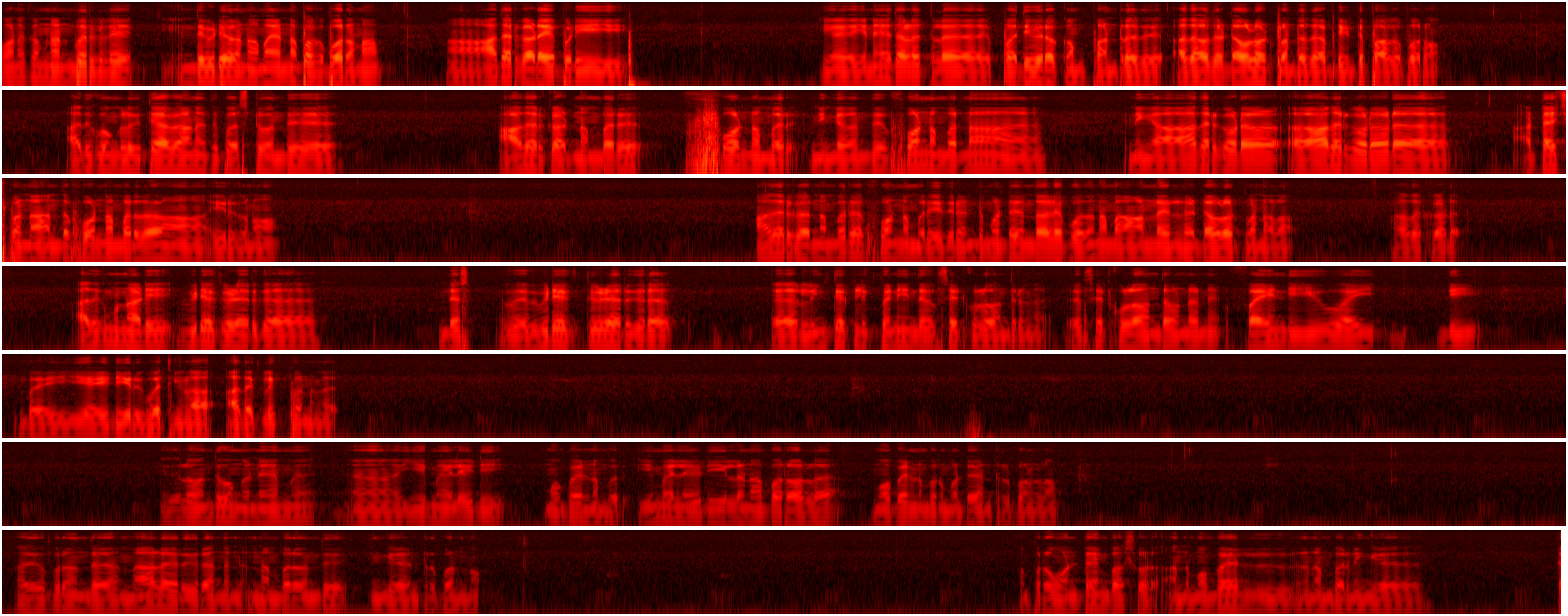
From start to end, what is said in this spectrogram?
வணக்கம் நண்பர்களே. இந்த வீடியோவில் நாம் என்ன பார்க்க போகிறோன்னா ஆதார் கார்டை எப்படி இ- இணையதளத்தில் பதிவிறக்கம் பண்ணுறது அதாவது டவுன்லோட் பண்ணுறது அப்படின்ட்டு பார்க்க போகிறோம் அதுக்கு உங்களுக்கு தேவையானது ஃபஸ்ட்டு வந்து Aadhaar card number phone number. நீங்கள் வந்து ஃபோன் நம்பர்னால் நீங்கள் ஆதார் கார்டோட ஆதார் கார்டோட அட்டாச் பண்ண அந்த ஃபோன் நம்பர் தான் இருக்கணும். Aadhaar card number phone number இது ரெண்டு மட்டும் இருந்தாலே போதும். நம்ம ஆன்லைனில் டவுன்லோட் பண்ணலாம். ஆதார் கார்டை அதுக்கு முன்னாடி வீடியோ கீழே இருக்க இந்த வீடியோ கீழே இருக்கிற லிங்கை கிளிக் பண்ணி இந்த வெப்சைட்குள்ளே வந்துடுங்க வெப்சைட்குள்ளே வந்த உடனே ஃபைண்ட் யூஐடி பை இஐடி இருக்குது பார்த்தீங்களா அதை கிளிக் பண்ணுங்கள் இதில் வந்து உங்கள் name email ID mobile number email ID இல்லைன்னா பரவாயில்ல. மொபைல் நம்பர் மட்டும் என்ட்ரு பண்ணலாம். அதுக்கப்புறம் இந்த மேலே இருக்கிற அந்த நம்பரை வந்து இங்கே என்ட்ரு பண்ணணும். அப்புறம் ஒன் டைம் பாஸ்வேர்டு அந்த மொபைல் நம்பர் நீங்கள்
